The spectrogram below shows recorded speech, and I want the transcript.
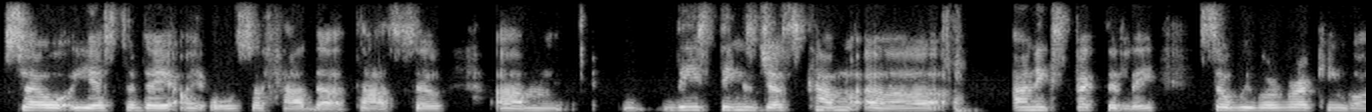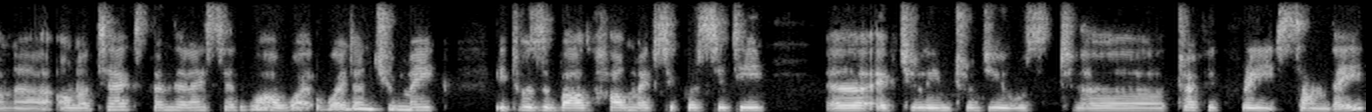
So yesterday I also had a task. So um, these things just come uh, unexpectedly. So we were working on a on a text, and then I said, "Wow, why why don't you make?" It was about how Mexico City uh, actually introduced uh, traffic-free Sunday.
